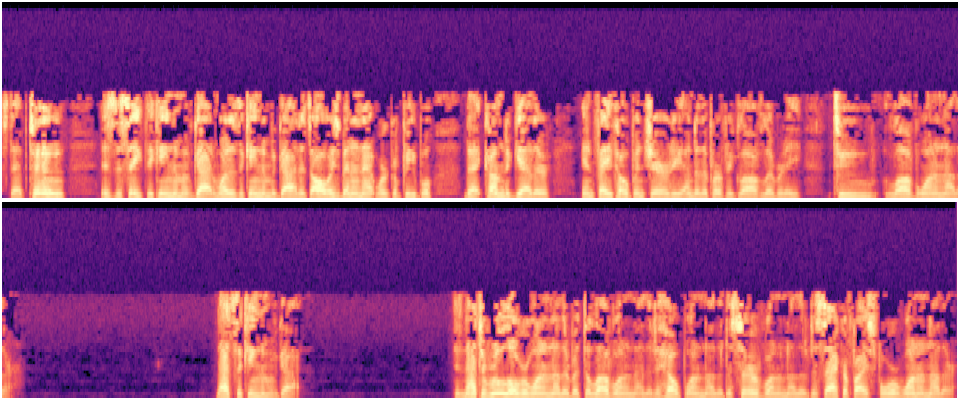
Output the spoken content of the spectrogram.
Step two is to seek the kingdom of God. And what is the kingdom of God? It's always been a network of people that come together in faith, hope, and charity under the perfect law of liberty to love one another. That's the kingdom of God. It's not to rule over one another, but to love one another, to help one another, to serve one another, to sacrifice for one another.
